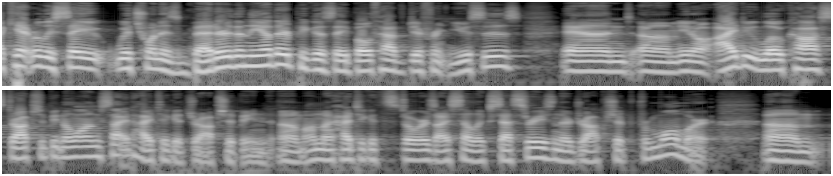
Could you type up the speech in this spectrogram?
I can't really say which one is better than the other because they both have different uses. And, um, you know, I do low cost dropshipping alongside high ticket dropshipping. Um, on my high ticket stores, I sell accessories and they're dropshipped from Walmart. Um,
